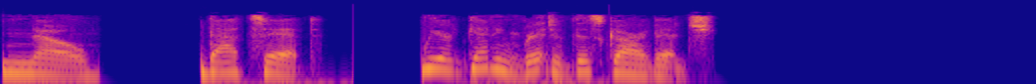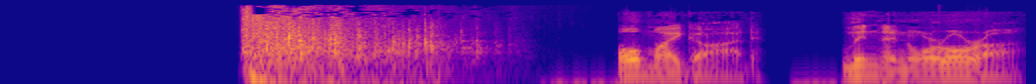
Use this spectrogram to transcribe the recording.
No. That's it. We're getting rid of this garbage. Oh my god. Lynn and Aurora.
